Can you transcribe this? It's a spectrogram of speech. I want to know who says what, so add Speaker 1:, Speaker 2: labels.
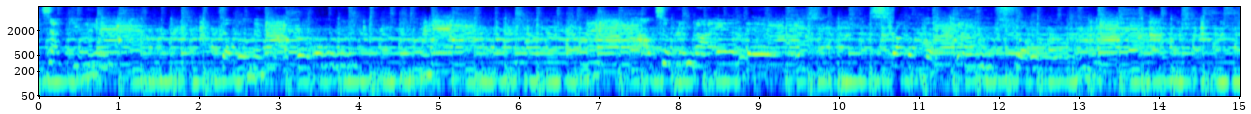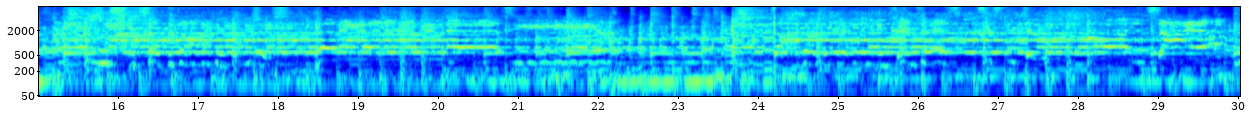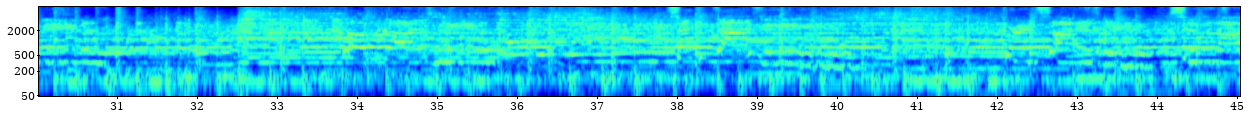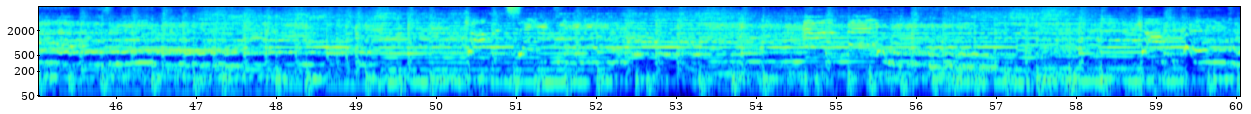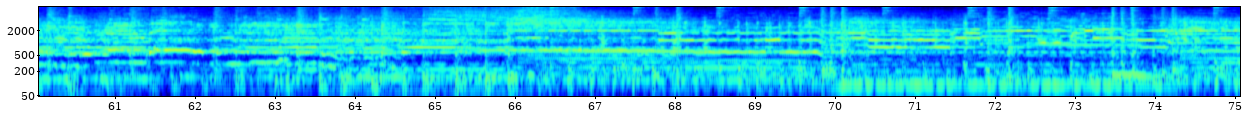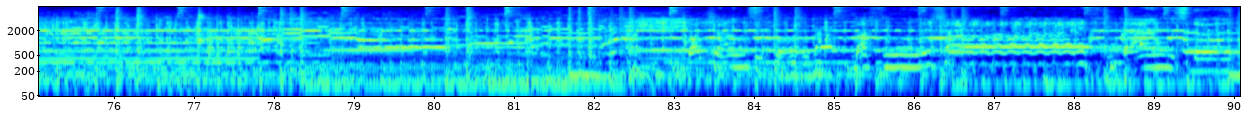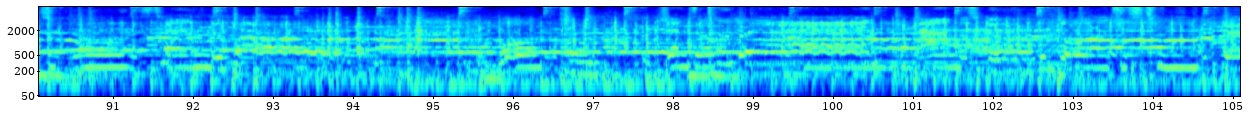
Speaker 1: my. Double in my role. my foolish heart and was led to tender gentle friend, and was a fortress to defend.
